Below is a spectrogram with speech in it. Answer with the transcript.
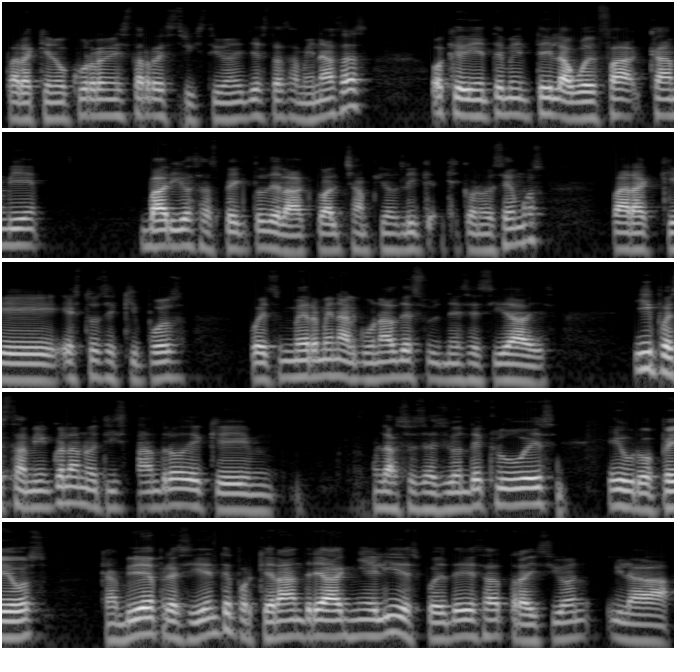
para que no ocurran estas restricciones y estas amenazas, o que evidentemente la UEFA cambie varios aspectos de la actual Champions League que conocemos para que estos equipos pues mermen algunas de sus necesidades. Y pues también con la noticia, Andro, de que la Asociación de Clubes Europeos cambió de presidente porque era Andrea Agnelli después de esa traición y la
